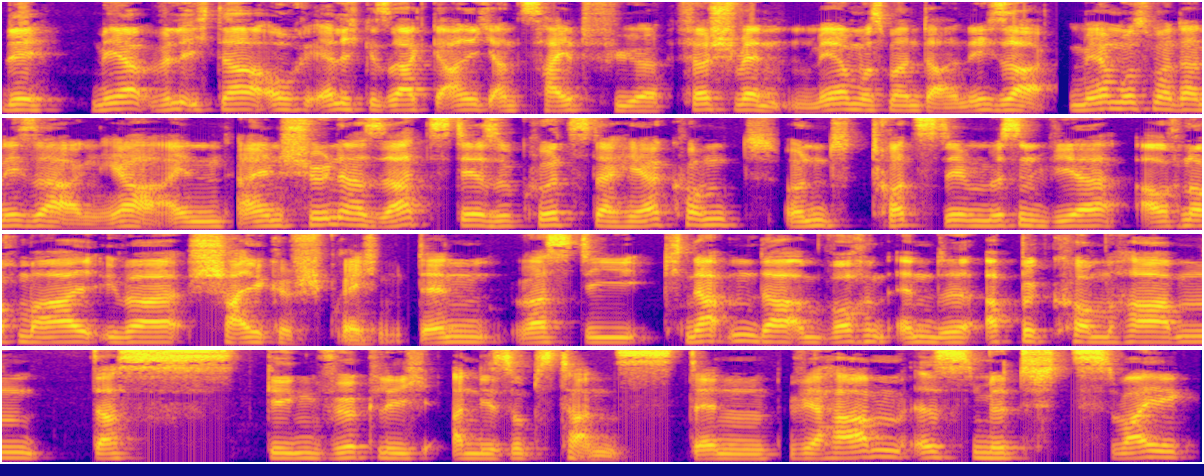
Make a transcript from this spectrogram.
nee, mehr will ich da auch ehrlich gesagt gar nicht an Zeit für verschwenden. Mehr muss man da nicht sagen. Mehr muss man da nicht sagen. Ja, ein, ein schöner Satz, der so kurz daherkommt und trotzdem müssen wir auch nochmal über Schalke sprechen. Denn was die Knappen da am Wochenende abbekommen haben, das ging wirklich an die Substanz. Denn wir haben es mit zwei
